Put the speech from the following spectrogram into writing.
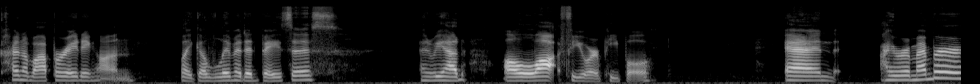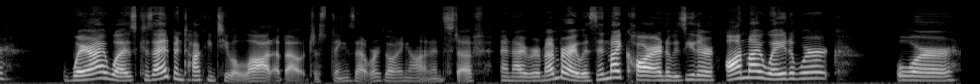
kind of operating on like a limited basis. and we had a lot fewer people. And I remember where I was because I had been talking to you a lot about just things that were going on and stuff. And I remember I was in my car and it was either on my way to work or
